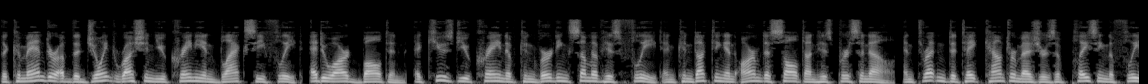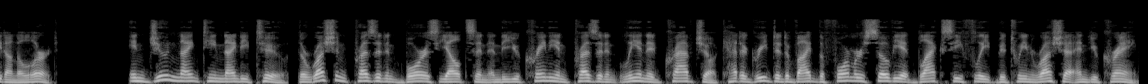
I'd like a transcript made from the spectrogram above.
the commander of the joint Russian-Ukrainian Black Sea Fleet, Eduard Baltin, accused Ukraine of converting some of his fleet and conducting an armed assault on his personnel, and threatened to take countermeasures of placing the fleet on alert. In June 1992, the Russian President Boris Yeltsin and the Ukrainian President Leonid Kravchuk had agreed to divide the former Soviet Black Sea Fleet between Russia and Ukraine.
